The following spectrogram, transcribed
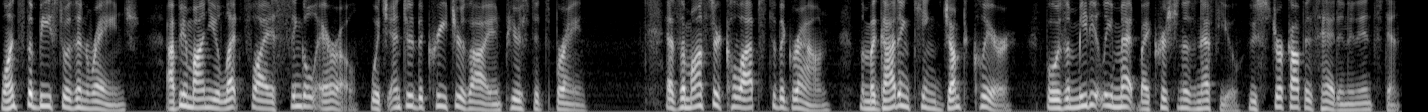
Once the beast was in range, Abhimanyu let fly a single arrow, which entered the creature's eye and pierced its brain. As the monster collapsed to the ground, the Magadhan king jumped clear, but was immediately met by Krishna's nephew, who struck off his head in an instant.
